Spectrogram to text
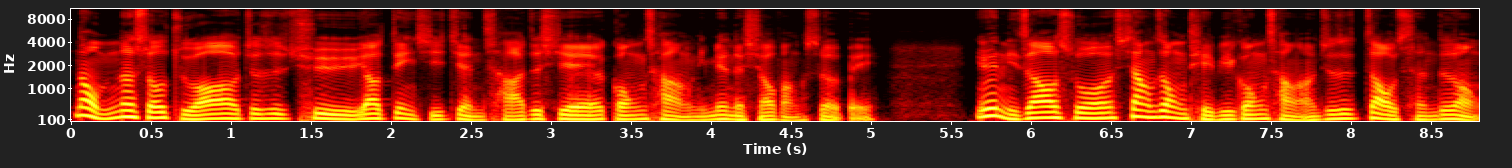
那我们那时候主要就是去要定期检查这些工厂里面的消防设备。因为你知道说，像这种铁皮工厂啊，就是造成这种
